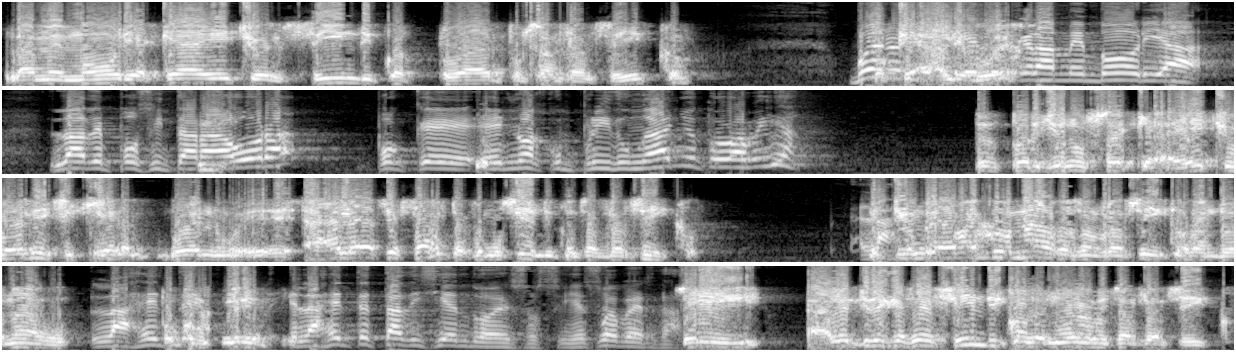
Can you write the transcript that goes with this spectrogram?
la memoria que ha hecho el síndico actual por San Francisco. Bueno, yo creo que la memoria la depositará ahora porque él no ha cumplido un año todavía. Pero, yo no sé qué ha hecho, él ni siquiera, bueno, eh, a él le hace falta como síndico en San Francisco. Este hombre abandonado, San Francisco, abandonado. La gente, la gente está diciendo eso, sí, eso es verdad. Sí, Ale tiene que ser síndico de nuevo en San Francisco.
